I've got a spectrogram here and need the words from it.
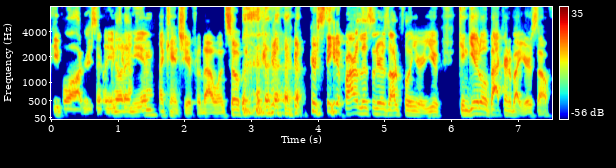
people on recently. You know what I mean? I can't cheer for that one. So, Christina, if our listeners aren't familiar with you, can give a little background about yourself.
